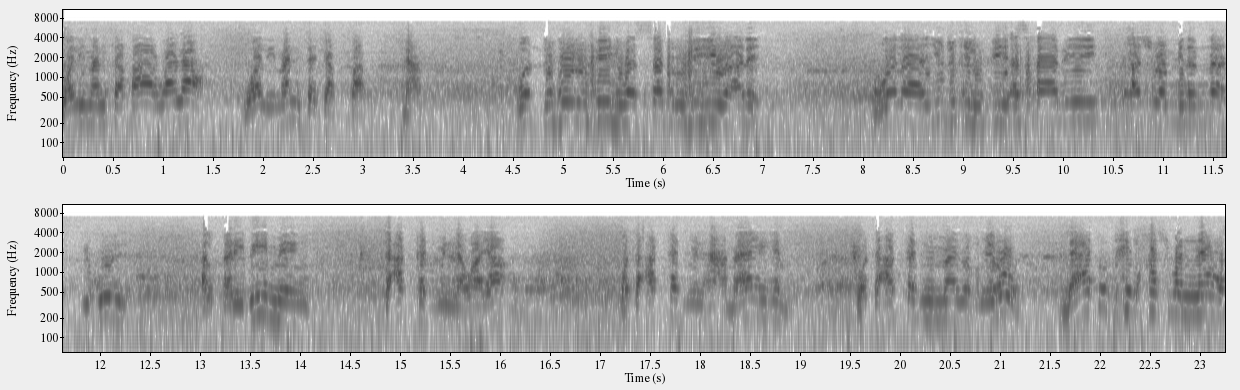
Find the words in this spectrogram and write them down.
ولمن تطاول ولمن تجبر. نعم. والدخول فيه والصبر فيه وعليه. ولا يدخل في أصحابه حشوا من الناس. يقول القريبين من تأكد من نواياهم وتأكد من أعمالهم وتأكد مما يضمرون. لا تدخل حشو الناس.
